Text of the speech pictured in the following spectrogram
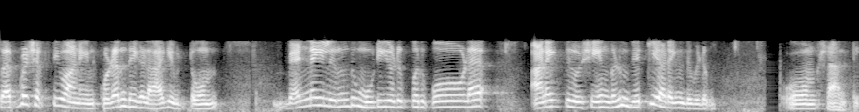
சர்வசக்திவானின் குழந்தைகள் ஆகிவிட்டோம் வெண்ணையிலிருந்து முடியெடுப்பது போல அனைத்து விஷயங்களும் வெற்றி அடைந்துவிடும். ஓம் சாந்தி.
